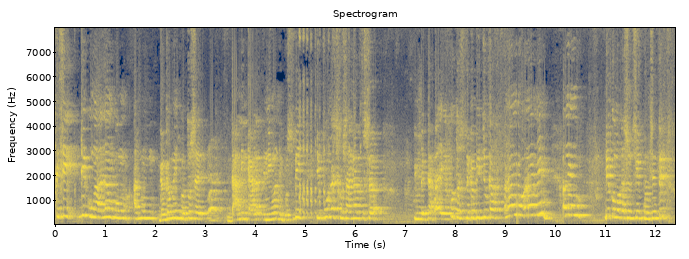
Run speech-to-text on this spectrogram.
Kasi di ko nga alam kung anong gagawin ko to sa daming kalat iniwan ni Boss B. Ipunas ko sana to sa yung nagtatay ako, tapos nagabidyo ka. Ano mo, ano yun? Ano mo? Di ko makasunsit, concentrate.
